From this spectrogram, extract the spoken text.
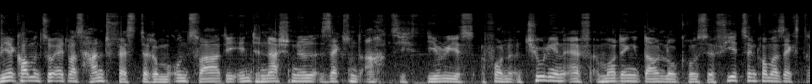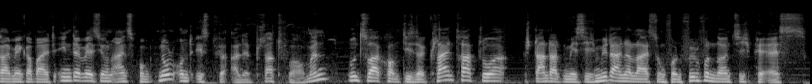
Wir kommen zu etwas Handfesterem und zwar die International 86 Series von Julian F. Modding, Downloadgröße 14,63 MB in der Version 1.0 und ist für alle Plattformen. Und zwar kommt dieser Kleintraktor standardmäßig mit einer Leistung von 95 PS,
